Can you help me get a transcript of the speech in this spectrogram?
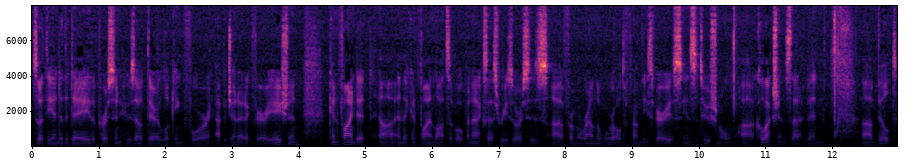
So at the end of the day, the person who's out there looking for epigenetic variation can find it, uh, and they can find lots of open access resources uh, from around the world from these various institutional uh, collections that have been uh, built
